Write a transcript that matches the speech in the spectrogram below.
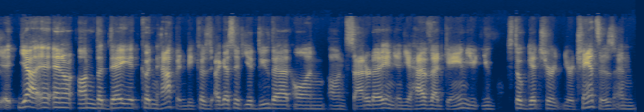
Yeah, and, on the day it couldn't happen because I guess if you do that on on Saturday and, and you have that game, you you still get your your chances. And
